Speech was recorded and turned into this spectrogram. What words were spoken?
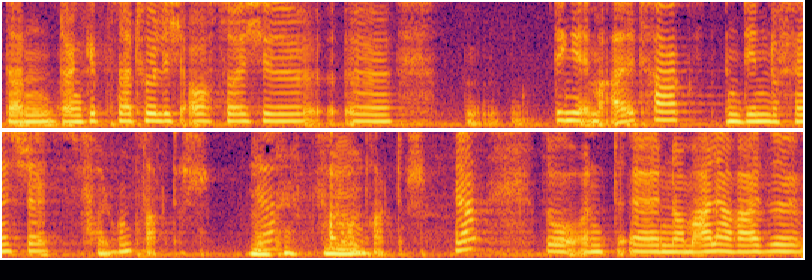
dann, dann gibt's natürlich auch solche äh, Dinge im Alltag, in denen du feststellst, es ist voll unpraktisch. Ja, voll unpraktisch. Ja, so und äh, normalerweise,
